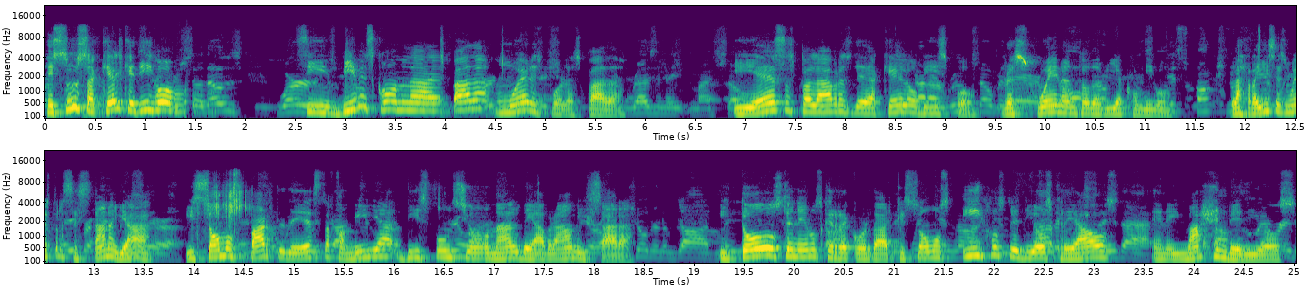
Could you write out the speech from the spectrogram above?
Jesús, aquel que dijo, si vives con la espada, mueres por la espada. Y esas palabras de aquel obispo resuenan todavía conmigo. Las raíces nuestras están allá y somos parte de esta familia disfuncional de Abraham y Sara. Y todos tenemos que recordar que somos hijos de Dios creados en la imagen de Dios.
